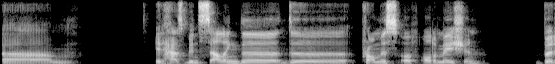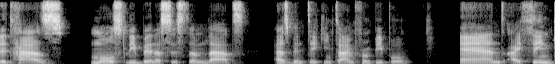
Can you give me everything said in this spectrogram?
um, it has been selling the the promise of automation but it has mostly been a system that has been taking time from people. And i think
